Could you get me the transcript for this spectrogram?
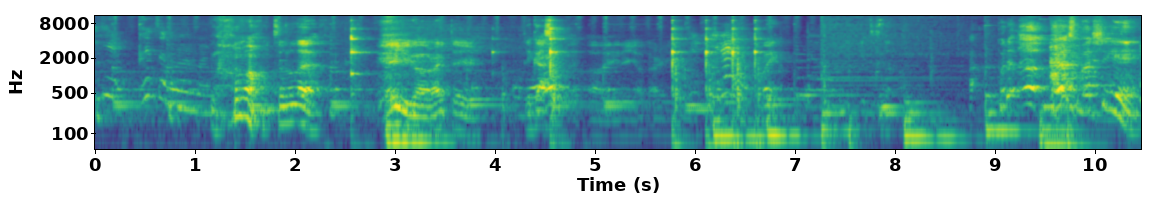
Come on, to the left. There you go, right there. They got some. Put it up. That's my chin.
